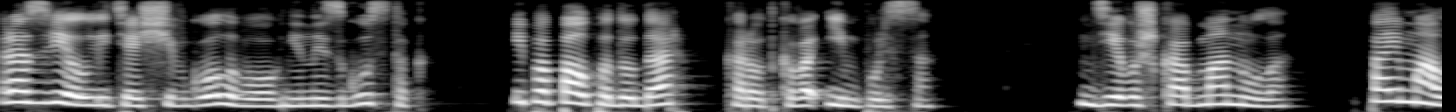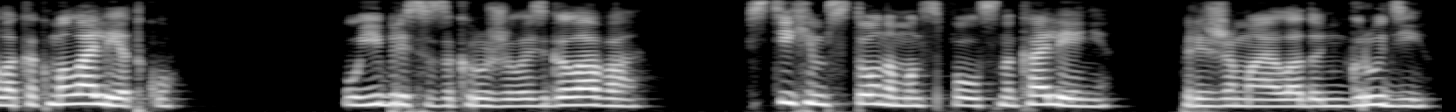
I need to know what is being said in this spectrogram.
развеял летящий в голову огненный сгусток и попал под удар короткого импульса. Девушка обманула, поймала как малолетку. У Ибриса закружилась голова. С тихим стоном он сполз на колени, прижимая ладонь к груди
